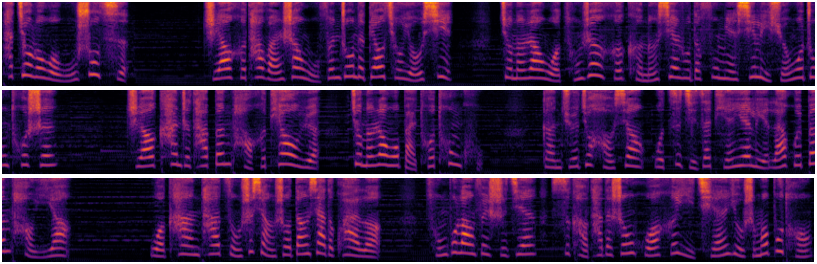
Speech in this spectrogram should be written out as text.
它救了我无数次，只要和他玩上五分钟的吊球游戏，就能让我从任何可能陷入的负面心理漩涡中脱身。只要看着他奔跑和跳跃，就能让我摆脱痛苦，感觉就好像我自己在田野里来回奔跑一样。我看他总是享受当下的快乐，从不浪费时间思考他的生活和以前有什么不同。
